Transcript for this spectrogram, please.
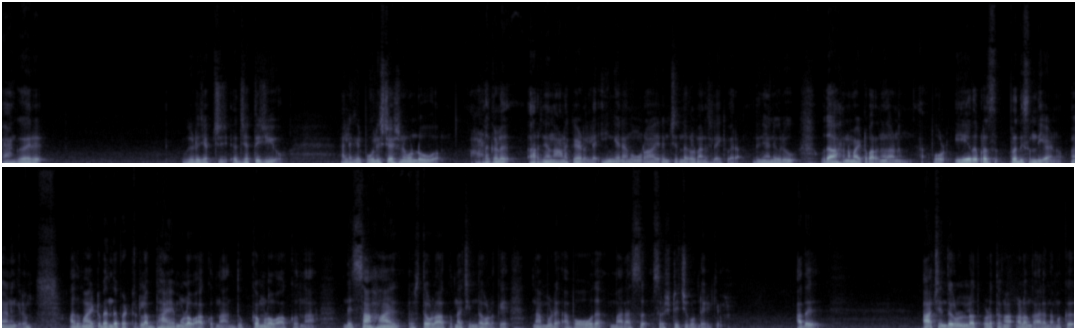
ബാങ്കുകാർ വീട് ജപ്തി ജപ്തി ചെയ്യുമോ അല്ലെങ്കിൽ പോലീസ് സ്റ്റേഷന് കൊണ്ടുപോവുക ആളുകൾ അറിഞ്ഞ നാണക്കേടല്ലേ? ഇങ്ങനെ നൂറായിരം ചിന്തകൾ മനസ്സിലേക്ക് വരാം. ഇത് ഞാനൊരു ഉദാഹരണമായിട്ട് പറഞ്ഞതാണ്. അപ്പോൾ ഏത് പ്രതിസന്ധിയാണ് ആണെങ്കിലും അതുമായിട്ട് ബന്ധപ്പെട്ടിട്ടുള്ള ഭയമുളവാക്കുന്ന ദുഃഖമുളവാക്കുന്ന നിസ്സഹായസ്ഥ ഉളവാക്കുന്ന ചിന്തകളൊക്കെ നമ്മുടെ അബോധ മനസ്സ് സൃഷ്ടിച്ചു കൊണ്ടിരിക്കും. അത് ആ ചിന്തകളുള്ളിടത്തോളം കാലം നമുക്ക്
